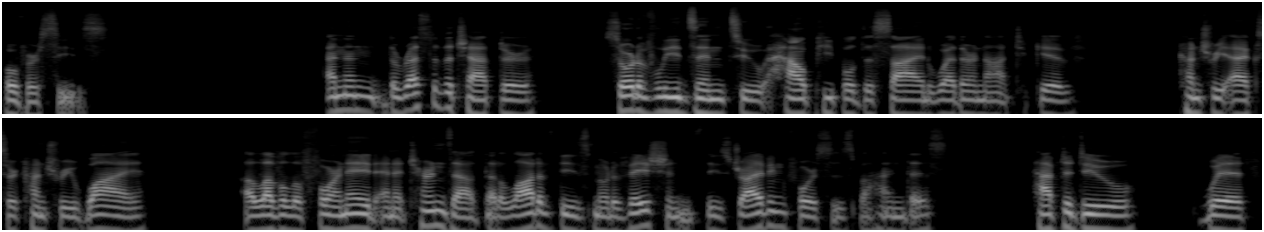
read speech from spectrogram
overseas. And then the rest of the chapter sort of leads into how people decide whether or not to give country X or country Y a level of foreign aid. And it turns out that a lot of these motivations, these driving forces behind this, have to do with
